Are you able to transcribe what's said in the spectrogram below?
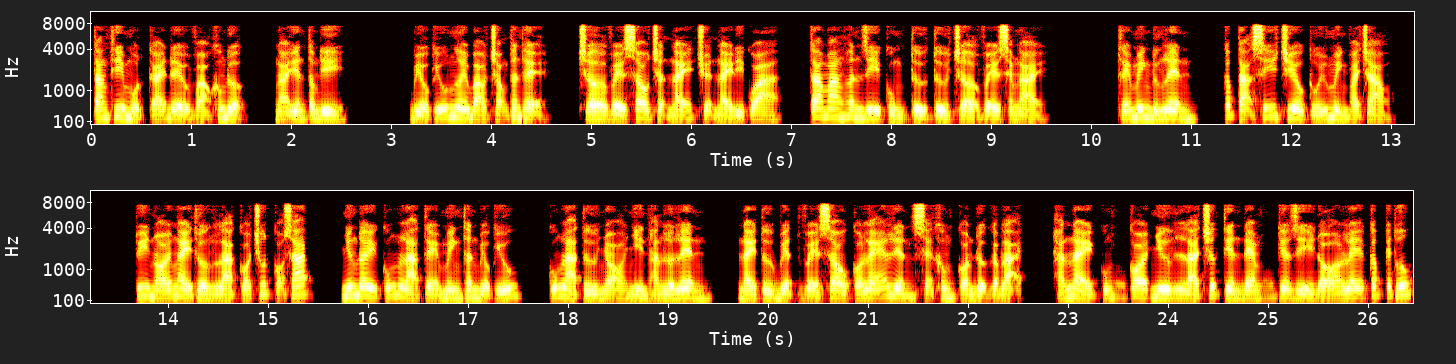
tăng thi một cái đều vào không được, ngài yên tâm đi. Biểu cứu ngươi bảo trọng thân thể, chờ về sau trận này chuyện này đi qua, ta mang hân di cùng từ từ trở về xem ngài. Thế Minh đứng lên, cấp tạ sĩ chiêu túi mình vái chào. Tuy nói ngày thường là có chút cọ sát, nhưng đây cũng là tề minh thân biểu cứu, cũng là từ nhỏ nhìn hắn lớn lên, này từ biệt về sau có lẽ liền sẽ không còn được gặp lại, hắn này cũng coi như là trước tiên đem kia gì đó lễ cấp kết thúc.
